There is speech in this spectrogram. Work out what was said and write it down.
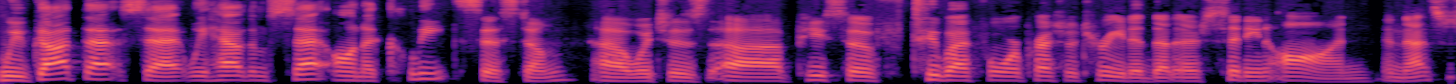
we've got that set. We have them set on a cleat system, uh, which is a piece of two by four pressure treated that they're sitting on, and that's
